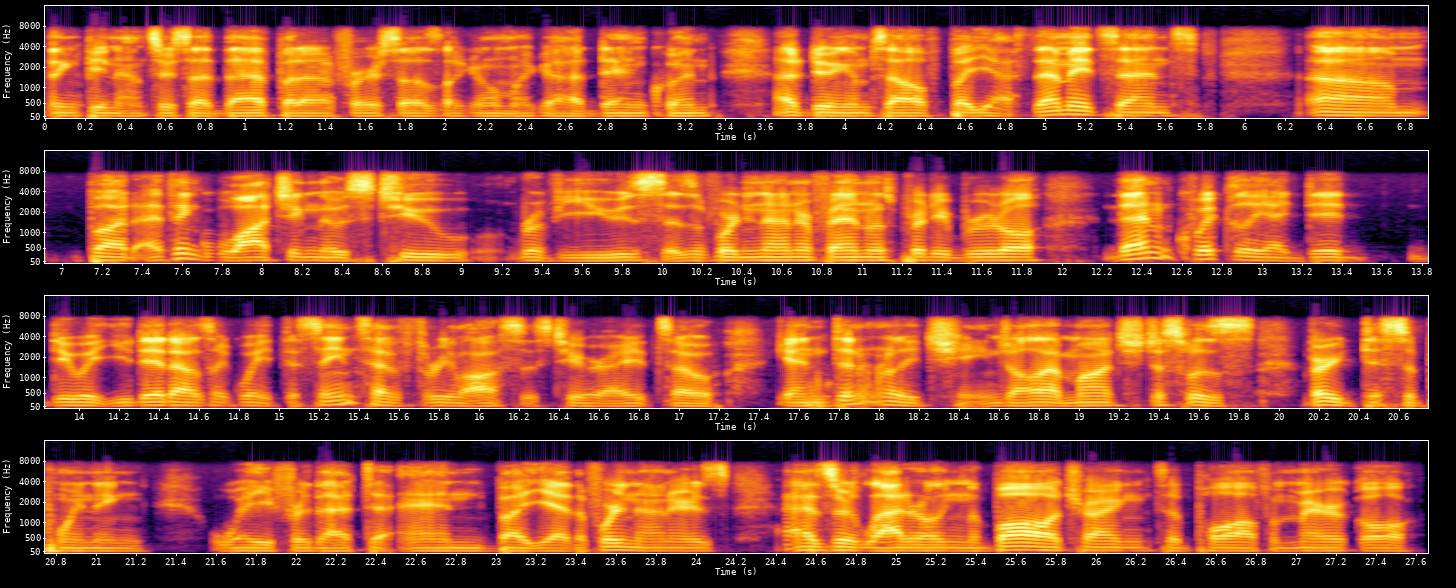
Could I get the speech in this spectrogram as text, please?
I think the announcer said that. But at first I was like, oh my god, Dan Quinn outdoing himself. But yes, that made sense. Um, but I think watching those two reviews as a 49er fan was pretty brutal. Then quickly I did do what you did, I was like, wait, the Saints have three losses too, right? So again, didn't really change all that much. Just was a very disappointing way for that to end. But yeah, the 49ers, as they're lateraling the ball, trying to pull off a miracle,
